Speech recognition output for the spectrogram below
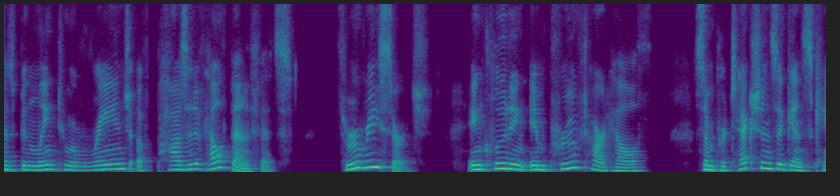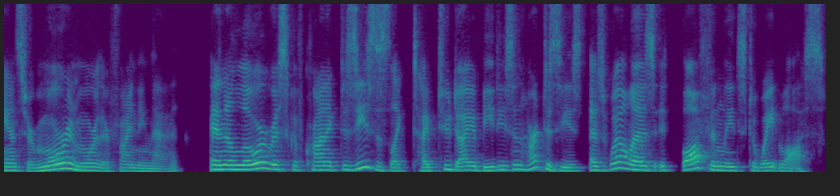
has been linked to a range of positive health benefits through research, including improved heart health, some protections against cancer. More and more, they're finding that, and a lower risk of chronic diseases like type 2 diabetes and heart disease, as well as it often leads to weight loss.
